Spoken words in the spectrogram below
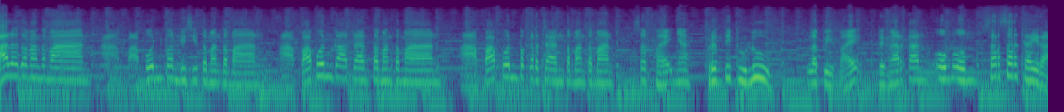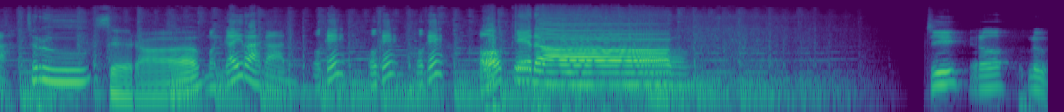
Halo teman-teman, apa pun kondisi teman-teman, apa pun keadaan teman-teman, apa pun pekerjaan teman-teman, sebaiknya berhenti dulu. Lebih baik dengarkan Om Om Serser Gairah. Seru, seram. Menggairahkan. Oke? Oke? Oke? Oke dong. Jiro lu.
